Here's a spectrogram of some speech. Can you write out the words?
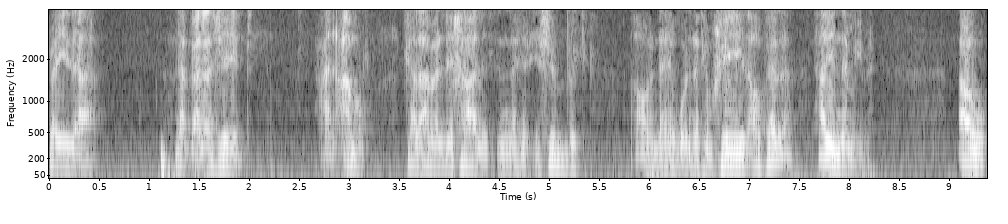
فإذا نقل زيد عن عمرو كلاما لخالد إنه يسبك أو إنه يقول إنك بخيل أو كذا هذه النميمة. أو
